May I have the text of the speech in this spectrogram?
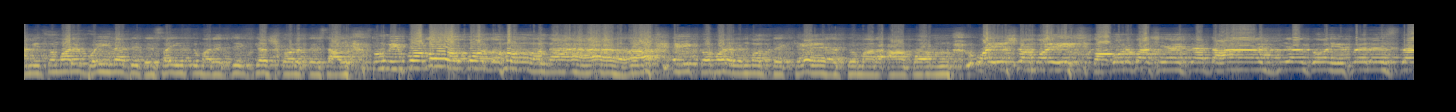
আমি তোমার বইলা দিতে চাই, তোমার জিজ্ঞাসা করতে চাই। তুমি বলো বলো না। এই কবরের মধ্যে কে তোমার আপন? ওই সময় কবর বাসে একটা ডাক দিয়া কই ফেরেস্তা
